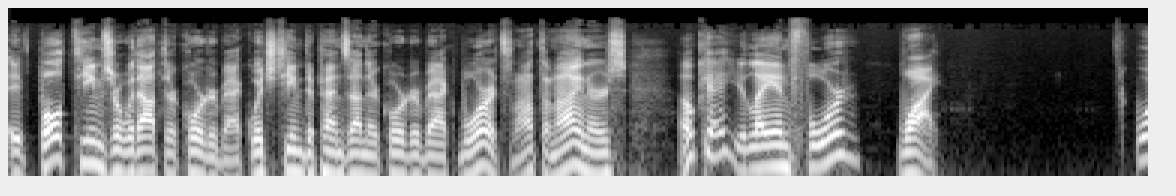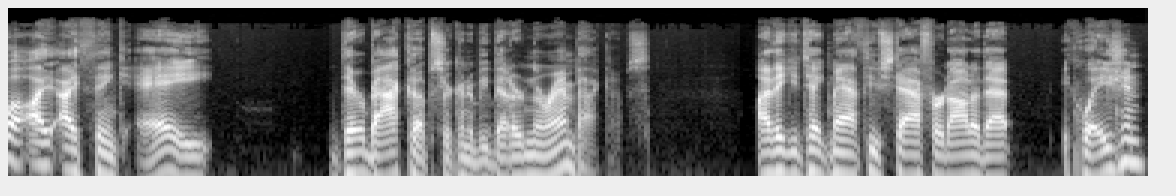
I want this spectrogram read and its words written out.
if both teams are without their quarterback, which team depends on their quarterback more? It's not the Niners. Okay, you're laying four. Why? Well, I, I think a their backups are going to be better than the Ram backups. I think you take Matthew Stafford out of that equation,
